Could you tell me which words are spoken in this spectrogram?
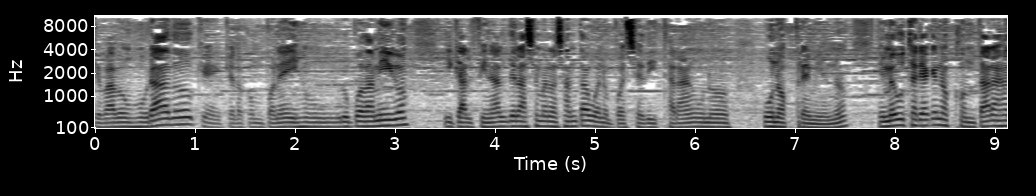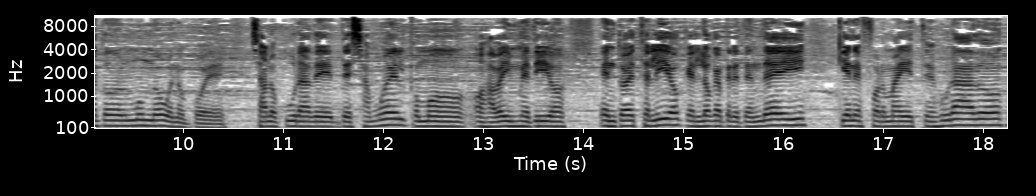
que va a haber un jurado, que, lo componéis un grupo de amigos y que al final de la Semana Santa, bueno, pues se dictarán unos, unos premios, ¿no? Y me gustaría que nos contaras a todo el mundo, bueno, pues esa locura de, Samuel, cómo os habéis metido en todo este lío, qué es lo que pretendéis, quiénes formáis este jurado,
